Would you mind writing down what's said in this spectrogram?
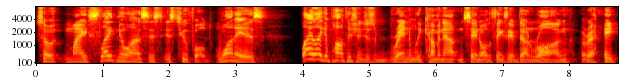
So my slight nuance is, is twofold. One is, well, I like a politician just randomly coming out and saying all the things they've done wrong, right?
